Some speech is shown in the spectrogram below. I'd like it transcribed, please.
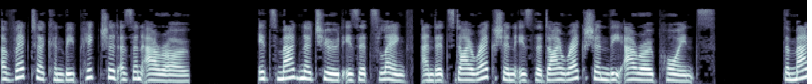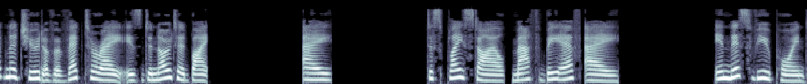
A vector can be pictured as an arrow. Its magnitude is its length, and its direction is the direction the arrow points. The magnitude of a vector A is denoted by A. Display style math a. In this viewpoint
